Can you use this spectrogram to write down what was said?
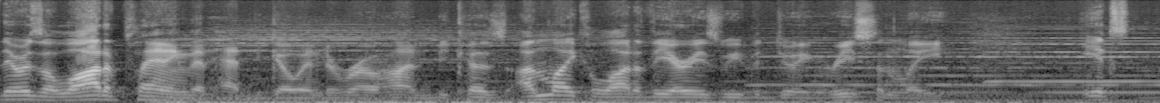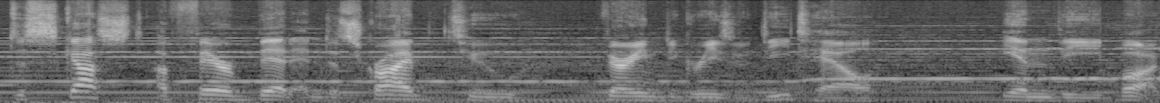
there was a lot of planning that had to go into Rohan because, unlike a lot of the areas we've been doing recently, it's discussed a fair bit and described to varying degrees of detail in the book.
